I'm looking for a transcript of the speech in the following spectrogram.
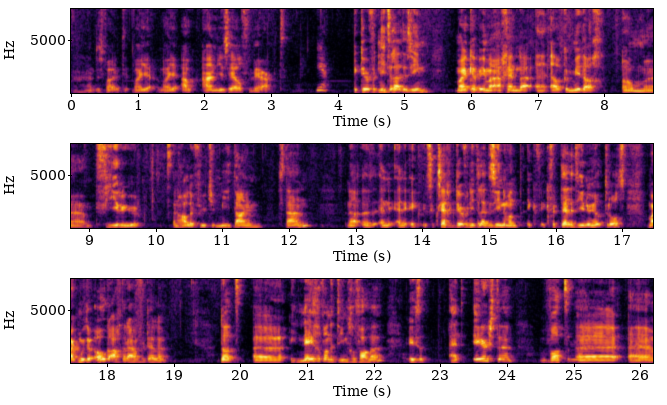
Ah, dus waar, waar, je, waar je ook aan jezelf werkt. Ja. Ik durf het niet te laten zien, maar ik heb in mijn agenda eh, elke middag om eh, vier uur een half uurtje me-time staan. Nou, eh, en, en ik, ik zeg, ik durf het niet te laten zien, want ik, ik vertel het hier nu heel trots. Maar ik moet er ook achteraan vertellen dat uh, in 9 van de 10 gevallen is het het eerste wat uh, uh,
